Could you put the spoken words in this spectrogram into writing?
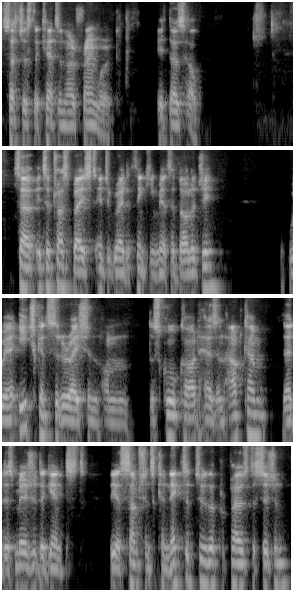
such as the Katanoe framework, it does help. So it's a trust-based integrated thinking methodology where each consideration on the scorecard has an outcome that is measured against the assumptions connected to the proposed decision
